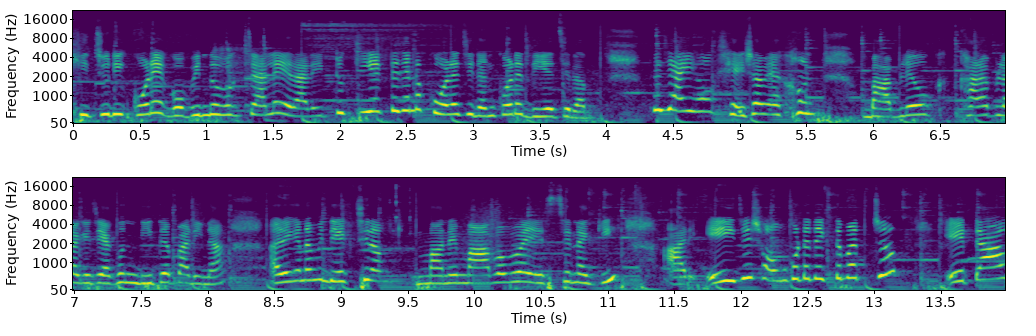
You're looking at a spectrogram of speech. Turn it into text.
খিচুড়ি করে গোবিন্দভোগ চালের আর একটু কী একটা যেন করেছিলাম, করে দিয়েছিলাম। তো যাই হোক সেই সব এখন ভাবলেও খারাপ লাগে যে এখন দিতে পারি না। আর এখানে আমি দেখছিলাম মানে মা বাবা এসছে নাকি? আর এই যে শঙ্কটা দেখতে পাচ্ছ, এটাও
